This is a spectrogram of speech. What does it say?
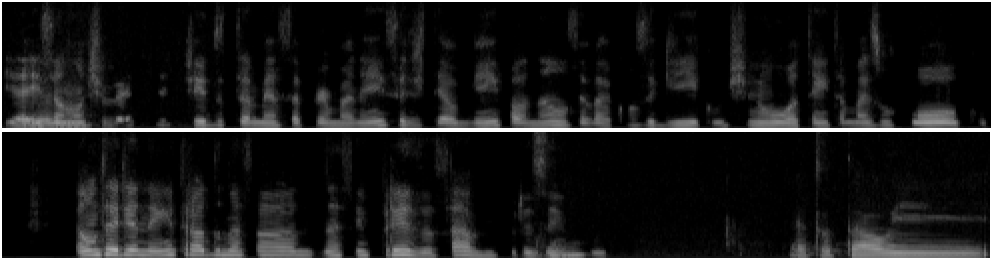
E aí, se eu não tivesse tido também essa permanência de ter alguém falar, não, você vai conseguir, continua, tenta mais um pouco. Eu não teria nem entrado nessa, nessa empresa, sabe? Por exemplo. Sim. É total. E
